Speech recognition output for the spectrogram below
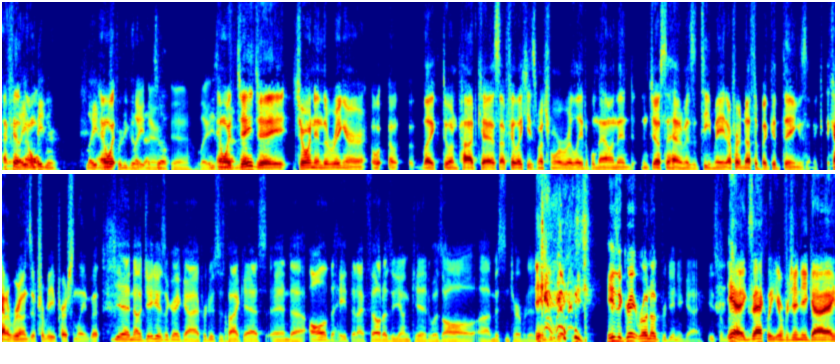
I feel Leighton, and, Laettner, Laettner and was with- pretty good at that too. yeah, Leighton. And with letting JJ joining the ringer, uh, uh, like doing podcasts, I feel like he's much more relatable now. And then Justin had him as a teammate. I've heard nothing but good things. It kind of ruins it for me personally, but Yeah, no, JJ is a great guy. I produce his podcast, and uh, all of the hate that I felt as a young kid was all uh, misinterpreted. He's a, great, he's, he's a great Roanoke, Virginia guy. He's from yeah, exactly. You're a Virginia guy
